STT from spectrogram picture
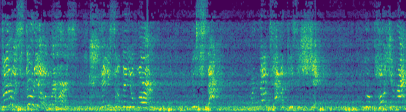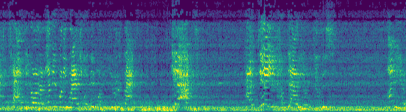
Go to a studio and rehearse. Maybe something you'll learn. You suck. You're a piece of shit. You impose your lack of talent in order on everybody around you, and they want you to not. Get out! How dare you come down here and do this? I'm here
